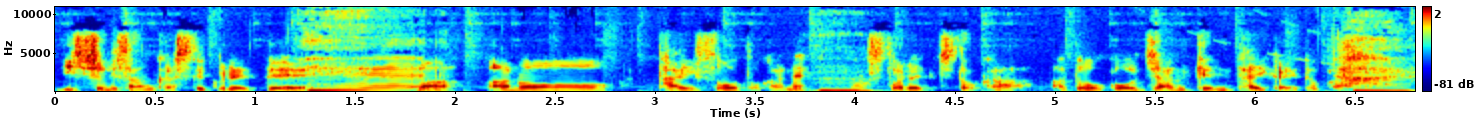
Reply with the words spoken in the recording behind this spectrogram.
一緒に参加してくれて、まああの体操とかね、うん、ストレッチとかあとこうじゃんけん大会とか、はい、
